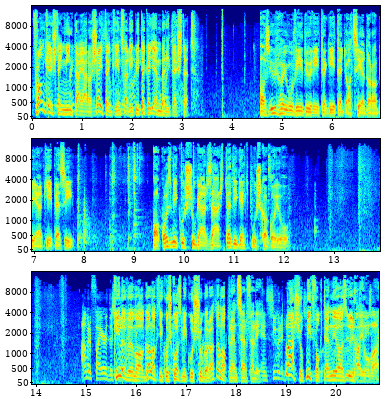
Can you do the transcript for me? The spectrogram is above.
Frankenstein mintájára sejtenként felépítek egy emberi testet. Az űrhajó védőrétegét egy acéldarab jelképezi. A kozmikus sugárzást pedig egy puskagolyó. Kilövöm a galaktikus kozmikus sugarat a naprendszer felé. Lássuk, mit fog tenni az űrhajóval.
